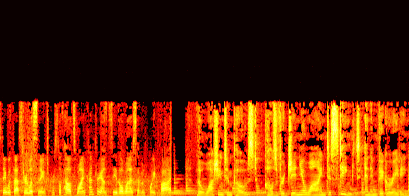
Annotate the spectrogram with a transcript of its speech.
Stay with us. You're listening to Crystal Palate's Wine Country on CVille 107.5. The Washington Post calls Virginia wine distinct and invigorating.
